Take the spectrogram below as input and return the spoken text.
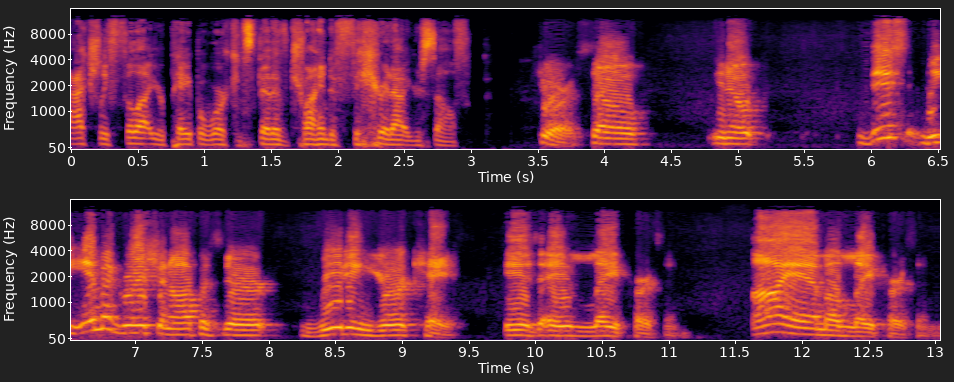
actually fill out your paperwork instead of trying to figure it out yourself? Sure. So, you know, this the immigration officer reading your case is a layperson. I am a layperson.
